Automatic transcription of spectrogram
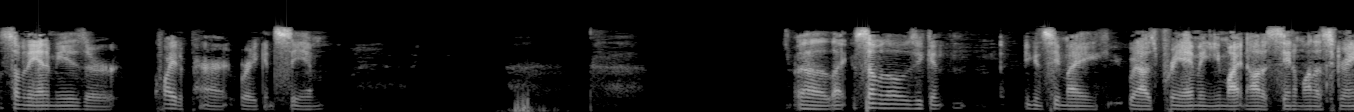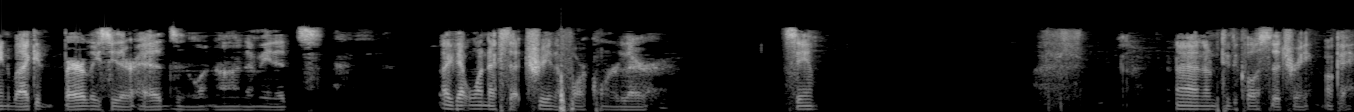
some of the enemies are quite apparent where you can see them. Uh, like some of those you can you can see my when I was pre-aiming you might not have seen them on the screen but I could barely see their heads and whatnot. I mean it's like that one next to that tree in the far corner there. See him? And I'm too close to the tree. Okay.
